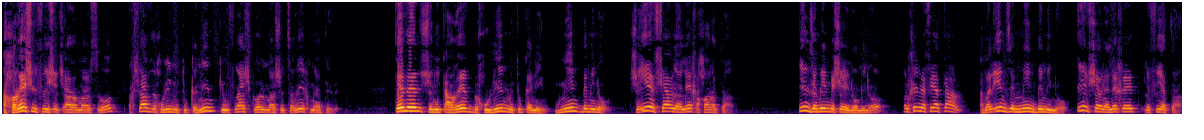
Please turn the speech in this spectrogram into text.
אחרי שהפריש את שאר המעשרות, עכשיו זה חולים מתוקנים, כי הופרש כל מה שצריך מהתבל. תבל שנתערב בחולין מתוקנים, מין במינו, שאי אפשר להלך אחר הטעם. אם זה מין בשאינו מינו, הולכים לפי הטעם. אבל אם זה מין במינו, אי אפשר ללכת לפי הטעם.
